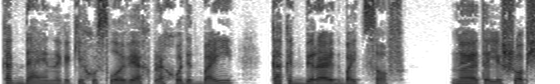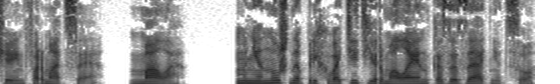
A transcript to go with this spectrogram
когда и на каких условиях проходят бои, как отбирают бойцов. Но это лишь общая информация мало. Мне нужно прихватить Ермолаенко за задницу,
